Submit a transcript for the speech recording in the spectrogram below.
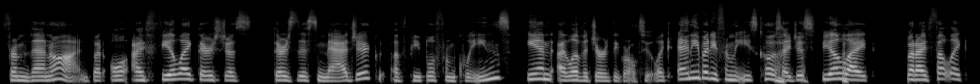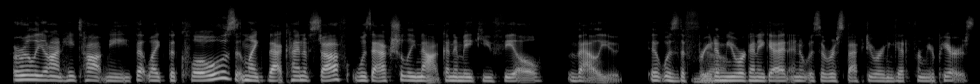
from then on. But all, I feel like there's just, there's this magic of people from Queens. And I love a Jersey girl too. Like anybody from the East Coast, I just feel like, but I felt like early on he taught me that like the clothes and like that kind of stuff was actually not going to make you feel valued. It was the freedom yeah. you were going to get and it was the respect you were going to get from your peers.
